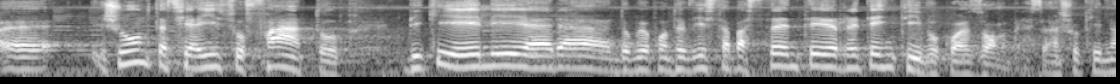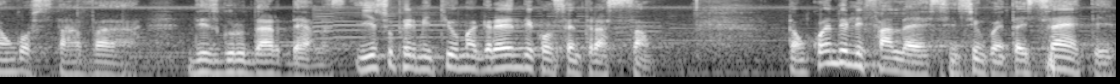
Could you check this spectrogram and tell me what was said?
É, junta-se a isso o fato de que ele era, do meu ponto de vista, bastante retentivo com as obras. Acho que não gostava de desgrudar delas. Isso permitiu uma grande concentração. Então, quando ele falece em 57,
